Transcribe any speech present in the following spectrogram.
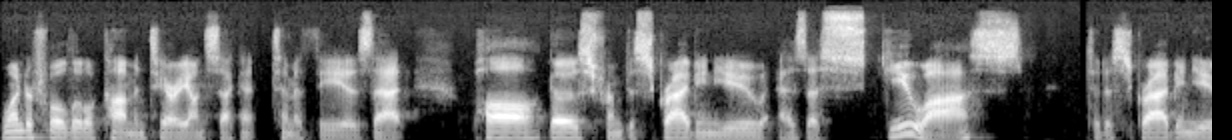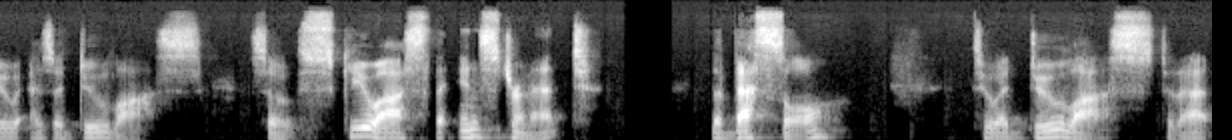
wonderful little commentary on Second Timothy is that Paul goes from describing you as a skeuos to describing you as a doulos. So, skeuos, the instrument, the vessel, to a doulos, to that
